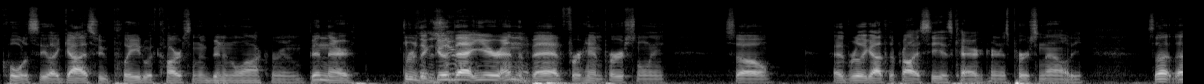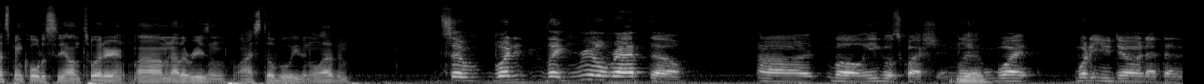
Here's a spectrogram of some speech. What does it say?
cool to see. Like guys who played with Carson have been in the locker room, been there through the the good Super- that year and the yeah. bad for him personally. So I've really got to probably see his character and his personality. So that, that's been cool to see on Twitter. Um, another reason why I still believe in Eleven. So what, like, real rap though? Uh, little Eagles question. Like, Yeah. what, what are you doing at the?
